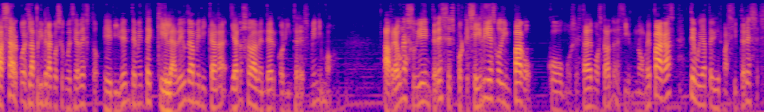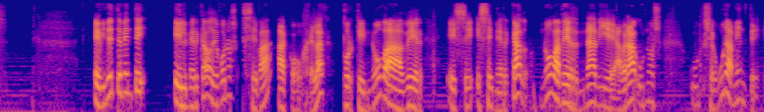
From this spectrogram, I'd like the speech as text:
pasar? ¿Cuál es la primera consecuencia de esto? Evidentemente que la deuda americana ya no se va a vender con interés mínimo. Habrá una subida de intereses, porque si hay riesgo de impago, como se está demostrando, es decir, no me pagas, te voy a pedir más intereses. Evidentemente, el mercado de bonos se va a congelar porque no va a haber ese, ese mercado, no va a haber nadie, habrá unos, seguramente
